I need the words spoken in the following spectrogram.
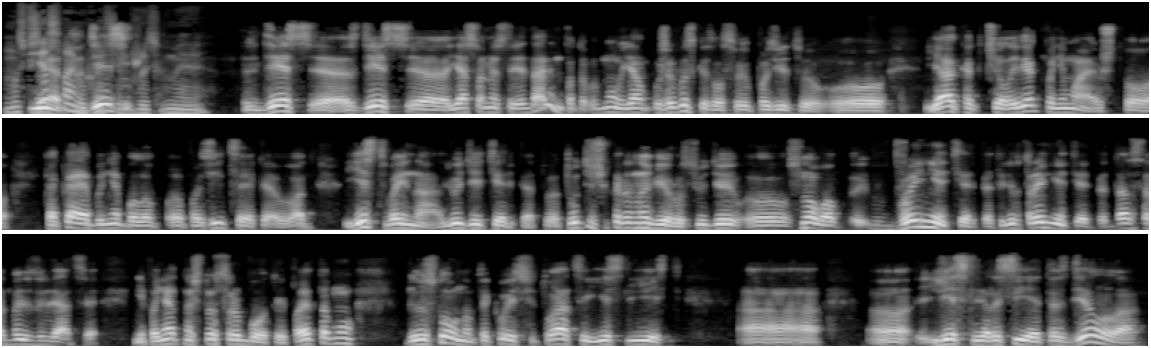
Мы все Нет, с вами здесь... хотим жить в мире. Здесь, э, здесь э, я с вами солидарен, потому, ну, я уже высказал свою позицию. Я как человек понимаю, что какая бы ни была э, позиция, есть война, люди терпят. Тут еще коронавирус, люди снова вдвойне терпят или втройне терпят, да, самоизоляция. Непонятно, что с работой. Поэтому, безусловно, в такой ситуации, если есть, а, если Россия это сделала,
